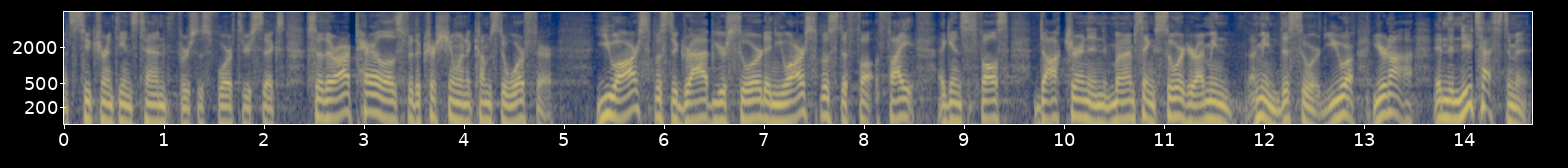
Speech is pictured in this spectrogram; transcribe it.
That's 2 Corinthians 10, verses 4 through 6. So there are parallels for the Christian when it comes to warfare. You are supposed to grab your sword and you are supposed to fight against false doctrine. And when I'm saying sword here, I mean, I mean this sword. You are, you're not, in the New Testament,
